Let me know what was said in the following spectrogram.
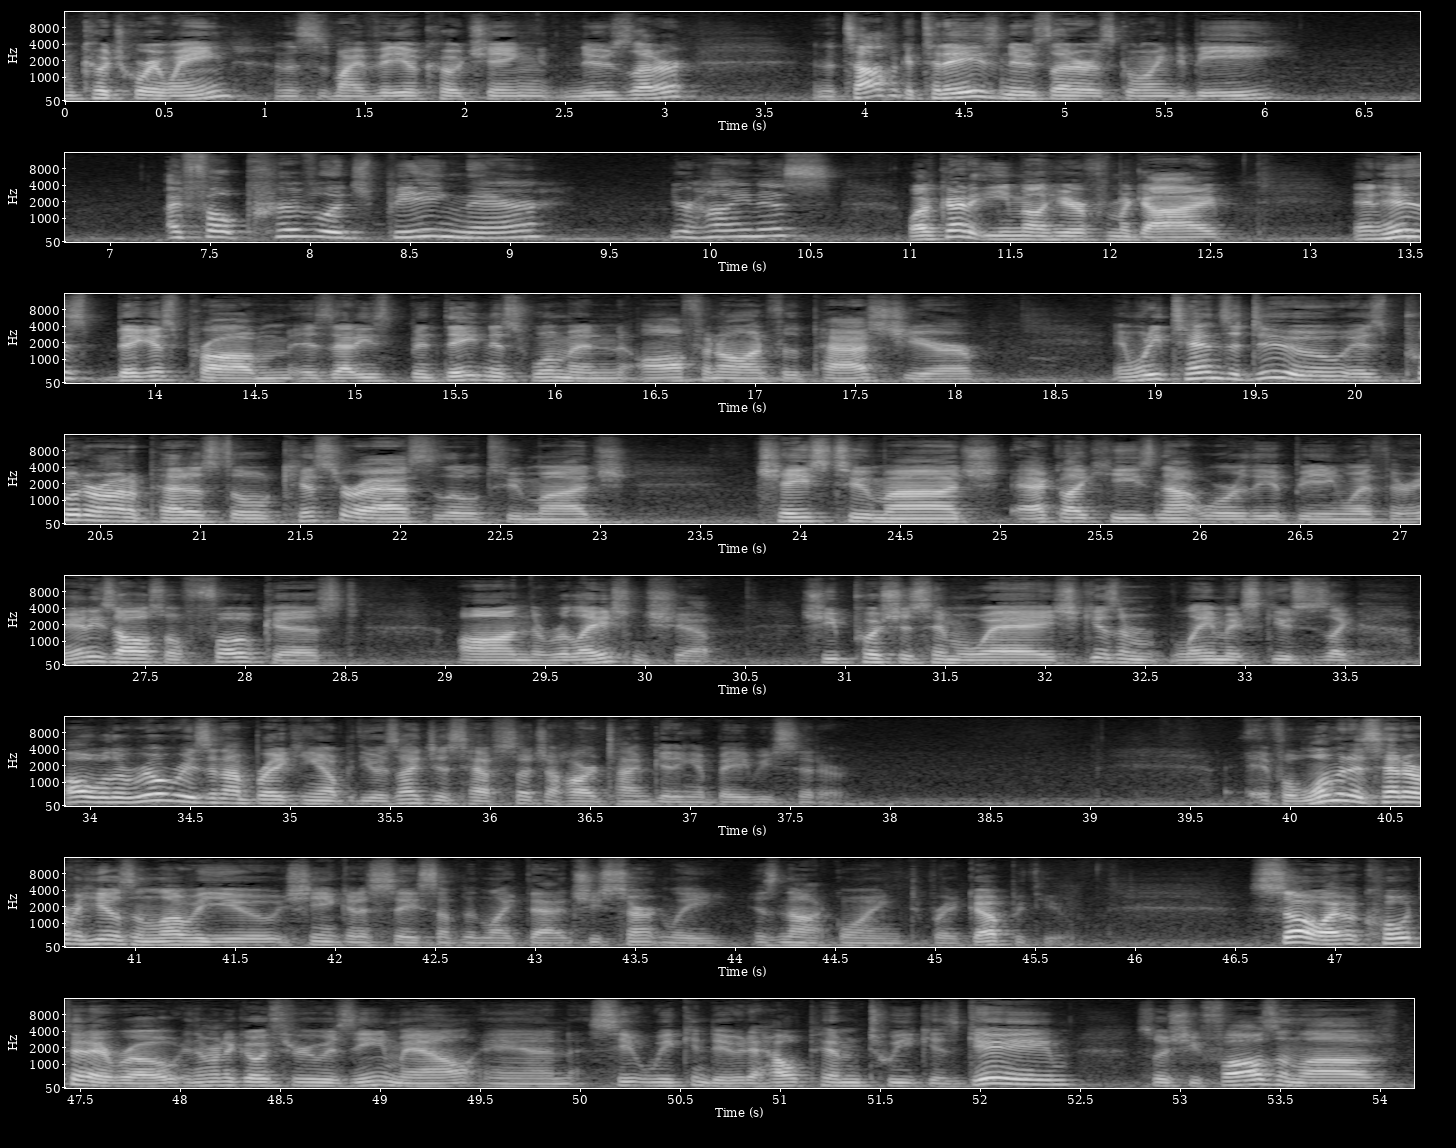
I'm Coach Corey Wayne, and this is my video coaching newsletter. And the topic of today's newsletter is going to be I felt privileged being there, Your Highness. Well, I've got an email here from a guy, and his biggest problem is that he's been dating this woman off and on for the past year. And what he tends to do is put her on a pedestal, kiss her ass a little too much, chase too much, act like he's not worthy of being with her, and he's also focused on the relationship. She pushes him away. She gives him lame excuses like, oh, well, the real reason I'm breaking up with you is I just have such a hard time getting a babysitter. If a woman is head over heels in love with you, she ain't going to say something like that, and she certainly is not going to break up with you. So, I have a quote that I wrote, and I'm going to go through his email and see what we can do to help him tweak his game so she falls in love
